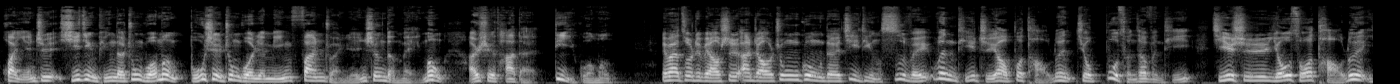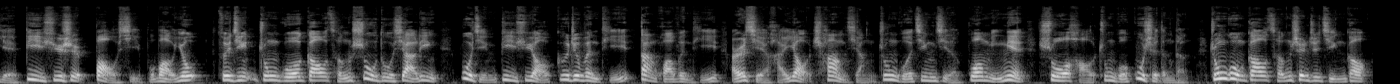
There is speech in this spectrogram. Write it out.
换言之，习近平的中国梦不是中国人民翻转人生的美梦，而是他的帝国梦。另外，作者表示，按照中共的既定思维，问题只要不讨论就不存在问题，即使有所讨论，也必须是报喜不报忧。最近，中国高层数度下令，不仅必须要搁置问题、淡化问题，而且还要畅想中国经济的光明面，说好中国故事等等。中共高层甚至警告，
